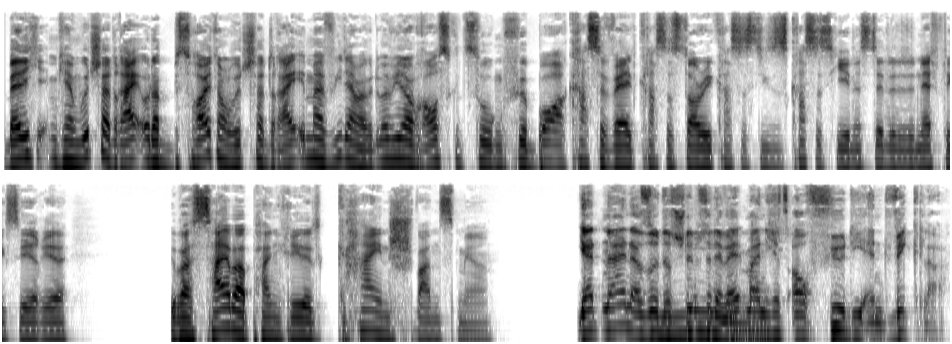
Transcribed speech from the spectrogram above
wenn ich mich an Witcher 3 oder bis heute noch Witcher 3 immer wieder, man wird immer wieder rausgezogen für, boah, krasse Welt, krasse Story, krasses dieses, krasses jenes, die, Netflix-Serie. Über Cyberpunk redet kein Schwanz mehr. Ja, nein, also das Schlimmste der Welt meine ich jetzt auch für die Entwickler.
